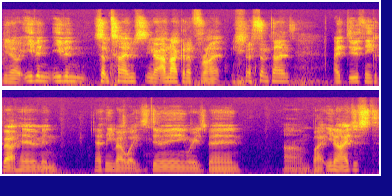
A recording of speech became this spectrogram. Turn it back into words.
you know, even even sometimes, you know, I'm not gonna front. You know, sometimes I do think about him and, and I think about what he's doing, where he's been. Um, but you know, I just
